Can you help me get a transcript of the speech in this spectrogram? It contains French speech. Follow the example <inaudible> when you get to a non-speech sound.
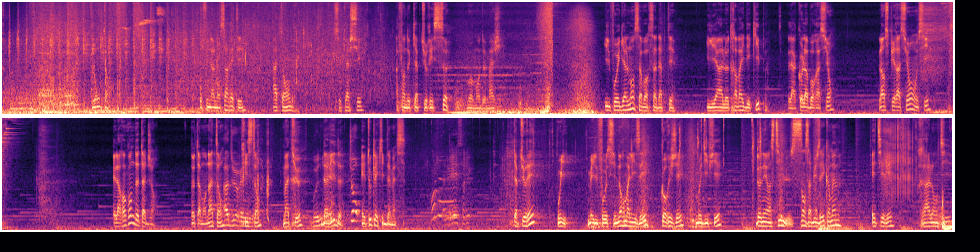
Longtemps. Pour finalement s'arrêter, attendre, se cacher, afin de capturer ce moment de magie. Il faut également savoir s'adapter. Il y a le travail d'équipe, la collaboration, l'inspiration aussi, et la rencontre de tas de gens, notamment Nathan, Adieu, Rémi. Tristan, Mathieu, <laughs> Bonne. David Ciao. et toute l'équipe d'MS. Salut. Capturer Oui, mais il faut aussi normaliser, corriger, modifier, donner un style sans abuser quand même, étirer, ralentir,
